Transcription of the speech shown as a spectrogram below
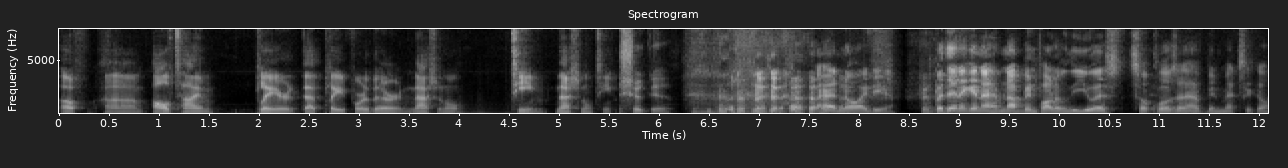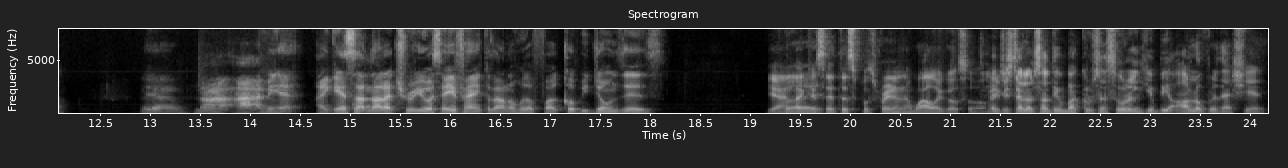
of um, all time player that played for their national team, national team. Sugar. I had no idea. But then again, I have not been following the U.S. so close. as I have been Mexico. Yeah. Nah, I, I mean, I guess I'm not a true USA fan because I don't know who the fuck Cobi Jones is. Yeah, like I said, this was written a while ago. So I maybe just tell him something about Cruz Azul, and he'll be all over that shit.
